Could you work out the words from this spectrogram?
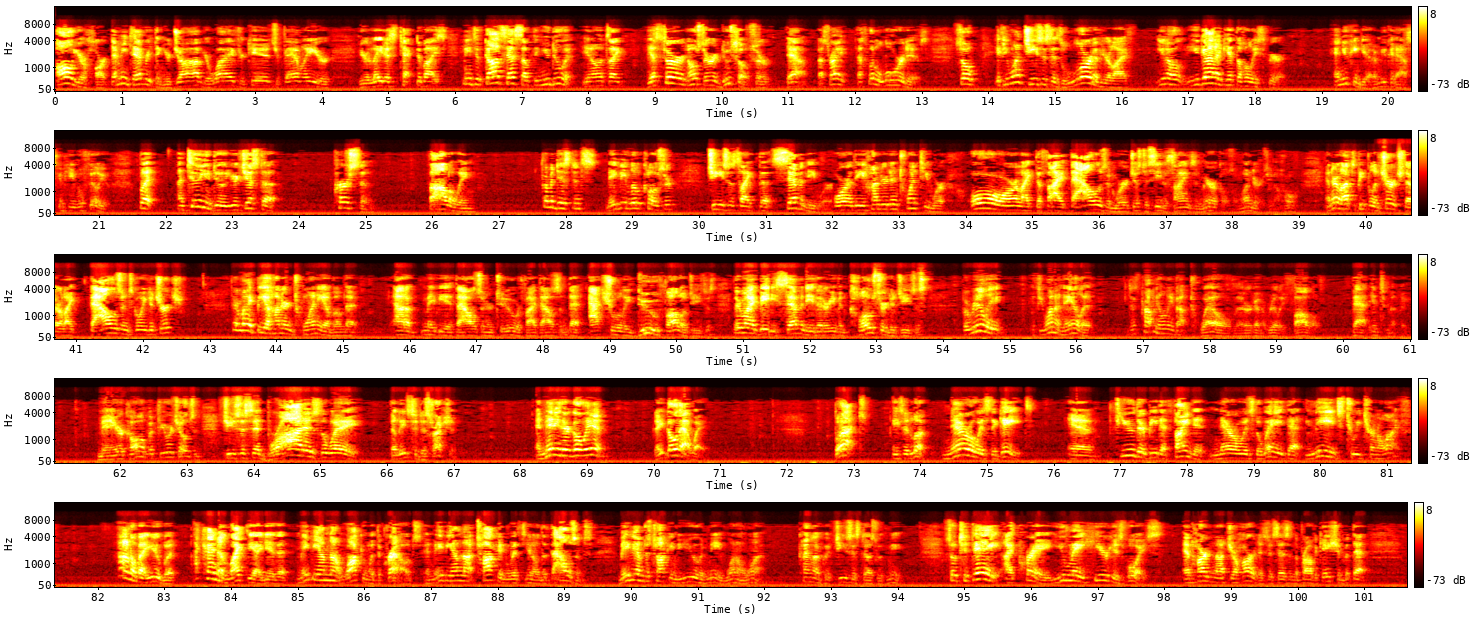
all your heart. That means everything. Your job, your wife, your kids, your family, your your latest tech device. It means if God says something, you do it. You know, it's like Yes, sir. No, sir. Do so, sir. Yeah, that's right. That's what a Lord is. So, if you want Jesus as Lord of your life, you know, you got to get the Holy Spirit. And you can get him. You can ask him. He will fill you. But until you do, you're just a person following from a distance, maybe a little closer, Jesus like the 70 were, or the 120 were, or like the 5,000 were just to see the signs and miracles and wonders, Oh. And there are lots of people in church that are like thousands going to church. There might be 120 of them that out of maybe a thousand or two or 5,000 that actually do follow Jesus. There might be 70 that are even closer to Jesus. But really, if you want to nail it, there's probably only about 12 that are going to really follow that intimately. Many are called, but few are chosen. Jesus said, broad is the way that leads to destruction. And many there go in. They go that way. But, he said, look, narrow is the gate, and few there be that find it. Narrow is the way that leads to eternal life. I don't know about you, but I kind of like the idea that maybe I'm not walking with the crowds, and maybe I'm not talking with, you know, the thousands. Maybe I'm just talking to you and me one-on-one, kind of like what Jesus does with me. So today, I pray you may hear his voice and harden not your heart, as it says in the provocation, but that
